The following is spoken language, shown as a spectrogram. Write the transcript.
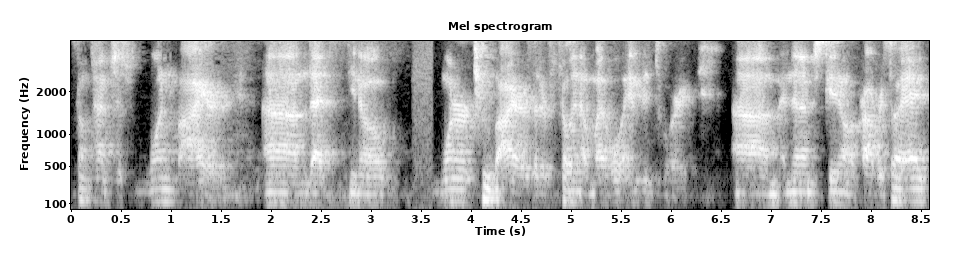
sometimes just one buyer um, that's you know one or two buyers that are filling up my whole inventory um, and then i'm just getting all the property so I, I,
